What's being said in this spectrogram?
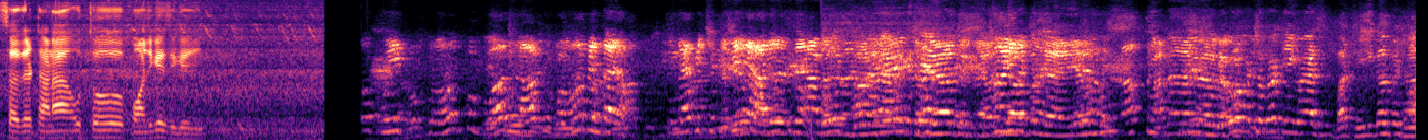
ਸਦਰ ਥਾਣਾ ਉੱਥੋਂ ਪਹੁੰਚ ਗਏ ਸੀਗੇ ਜੀ। ਕੋਈ ਉਹਨੂੰ ਕੋ ਬਾਹਰ ਨਾ ਕੋ ਬਾਹਰ ਪੈਂਦਾ ਆ। ਤੇ ਮੈਂ ਪਿੱਛੇ ਪਿੱਛੇ ਆ ਜਾਊਂ ਤੇ ਆ ਗਿਆ ਲੈ ਬਸ ਠੀਕ ਆ ਬਿਠਾ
